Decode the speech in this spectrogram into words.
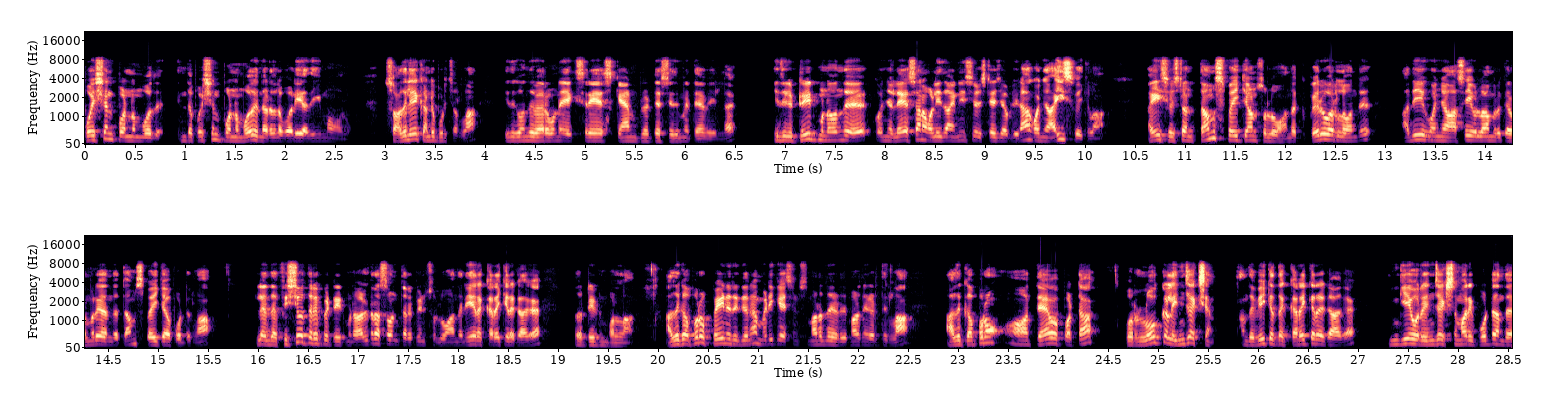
பொசிஷன் பண்ணும்போது இந்த பொசிஷன் பண்ணும்போது இந்த இடத்துல வலி அதிகமாக வரும். ஸோ அதிலே கண்டுபிடிச்சிடலாம். இதுக்கு வந்து வேற ஒன்றும் எக்ஸ்ரே ஸ்கேன் பிளட் டெஸ்ட் எதுவுமே தேவையில்லை. இதுக்கு ட்ரீட்மெண்ட் வந்து கொஞ்சம் லேசான வழி தான். இனிஷியல் ஸ்டேஜ் அப்படின்னா கொஞ்சம் ஐஸ் வைக்கலாம். ஐஸ் வச்சுட்டு அந்த தம் ஸ்பைக்கான்னு சொல்லுவோம். அந்த பெருவரில் வந்து அதிகம் கொஞ்சம் அசைவு இல்லாமல் இருக்கிற மாதிரி அந்த தம் பைக்காக போட்டுக்கலாம். இல்லை இந்த ஃபிசியோதெரப்பி ட்ரீட்மெண்ட் அல்ட்ராசவுண்ட் தெரப்பின்னு சொல்லுவோம். அந்த நீரை கரைக்கிறதுக்காக அதை ட்ரீட்மெண்ட் பண்ணலாம். அதுக்கப்புறம் பெயின் இருக்குதுன்னா மெடிகேஷன்ஸ் மருந்து எடுத்து மருந்து எடுத்துக்கலாம். அதுக்கப்புறம் தேவைப்பட்டால் ஒரு லோக்கல் இன்ஜெக்ஷன் அந்த வீக்கத்தை கரைக்கிறதுக்காக இங்கேயே ஒரு இன்ஜெக்ஷன் மாதிரி போட்டு அந்த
